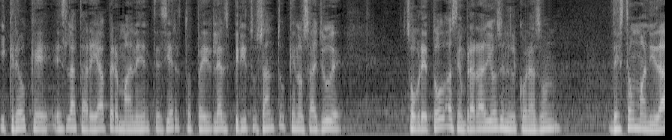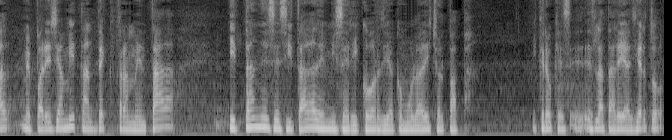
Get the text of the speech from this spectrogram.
Y creo que es la tarea permanente, ¿cierto? Pedirle al Espíritu Santo que nos ayude, sobre todo a sembrar a Dios en el corazón de esta humanidad, me parece a mí tan fragmentada y tan necesitada de misericordia, como lo ha dicho el Papa. Y creo que es, es, la tarea, ¿cierto?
